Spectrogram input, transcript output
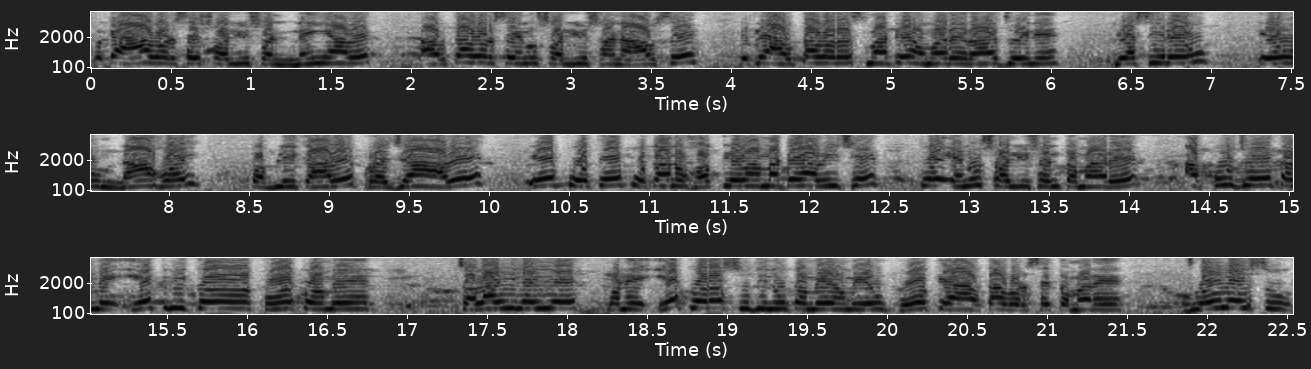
તો કે આ વર્ષે સોલ્યુશન નહીં આવે. આવતા વર્ષે એનું સોલ્યુશન આવશે. એટલે આવતા વર્ષ માટે અમારે રાહ જોઈને બેસી રહેવું. એવું ના હોય પબ્લિક આવે, પ્રજા આવે, એ પોતે પોતાનો હક લેવા માટે આવી છે. તો એનું સોલ્યુશન તમારે આપવું જોઈએ. તમે એક વીક કહો તો અમે ચલાવી લઈએ. પણ એક વર્ષ સુધીનું તમે અમે એવું કહો કે આવતા વર્ષે તમારે જોઈ લઈશું.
